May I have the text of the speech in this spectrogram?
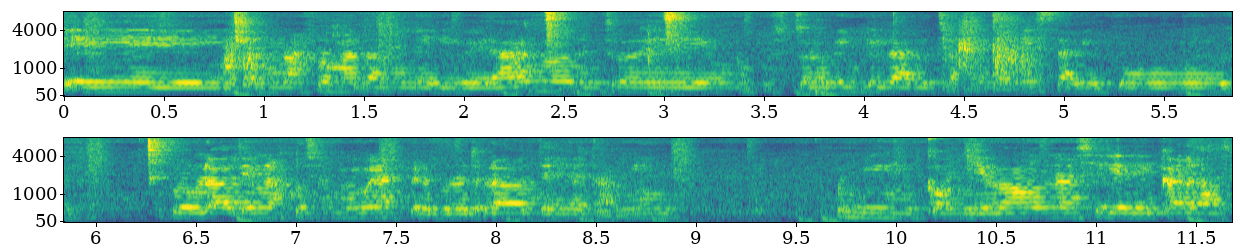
eh, como una forma también de liberarnos dentro de bueno, pues todo lo que implica la lucha feminista, que por, por un lado tiene unas cosas muy buenas, pero por otro lado también mm, conlleva una serie de cargas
